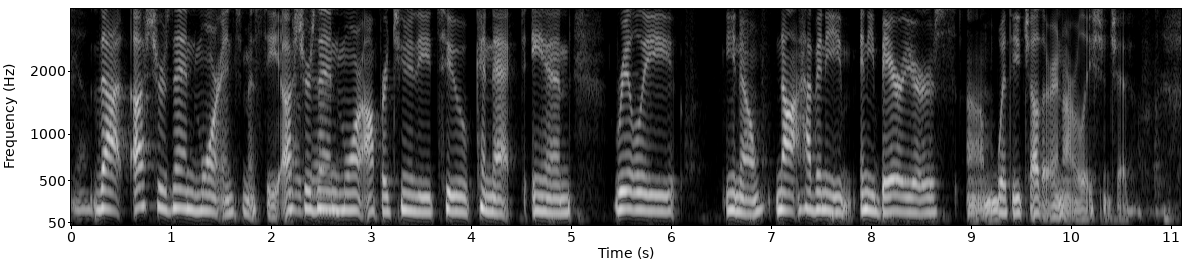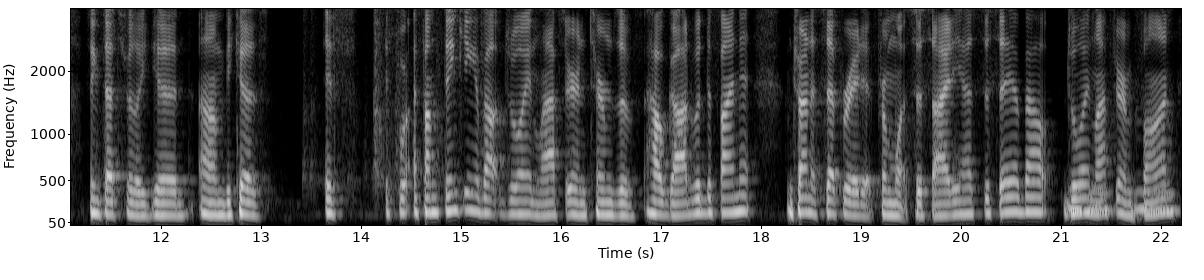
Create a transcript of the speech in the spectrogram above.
Yeah. that ushers in more intimacy, ushers in more opportunity to connect and really, you know, not have any any barriers um, with each other in our relationship. I think that's really good um, because if if we're, if I'm thinking about joy and laughter in terms of how God would define it, I'm trying to separate it from what society has to say about joy and laughter and fun.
